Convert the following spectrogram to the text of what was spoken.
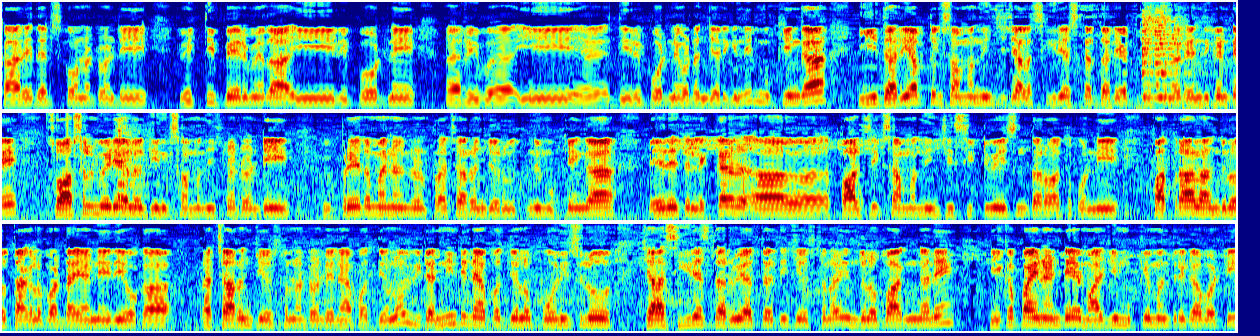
కార్యదర్శిగా ఉన్నటువంటి వ్యక్తి పేరు మీద ఈ రిపోర్ట్ని రి- ఈ రిపోర్ట్ని ఇవ్వడం జరిగింది. ముఖ్యంగా ఈ దర్యాప్తుకు సంబంధించి చాలా సీరియస్గా దర్యాప్తు చేస్తున్నారు. ఎందుకంటే సోషల్ మీడియాలో దీనికి సంబంధించినటువంటి విపరీతమైనటువంటి ప్రచారం జరుగుతుంది. ముఖ్యంగా ఏదైతే లిక్కర్ పాలసీకి సంబంధించి సిట్ వేసిన తర్వాత కొన్ని పత్రాలు అందులో తగలబడ్డాయి అనేది ఒక ప్రచారం చేస్తున్నటువంటి నేపథ్యంలో వీటన్నింటి నేపథ్యంలో పోలీసులు చాలా సీరియస్ దర్యాప్తు అయితే చేస్తున్నారు. ఇందులో భాగంగానే ఇకపైన అంటే మాజీ ముఖ్యమంత్రి కాబట్టి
